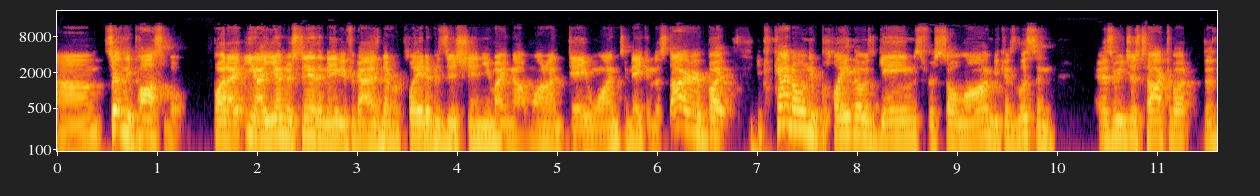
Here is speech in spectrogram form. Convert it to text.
Um, certainly possible. But I, you know, you understand that maybe if a guy has never played a position, you might not want on day one to make him the starter. But you can kind of only play those games for so long because listen, as we just talked about the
